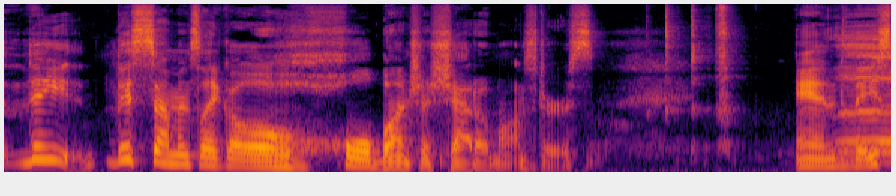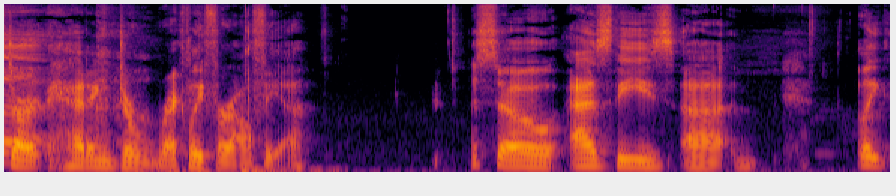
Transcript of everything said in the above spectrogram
they this summons like a whole bunch of shadow monsters. And they start heading directly for Alfea. So as these uh like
